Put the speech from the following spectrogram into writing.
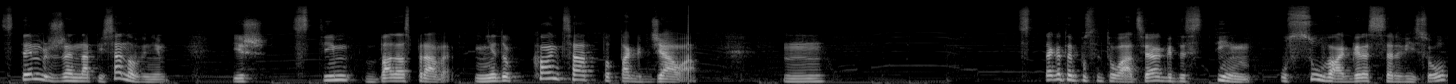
z tym, że napisano w nim, iż Steam bada sprawę. Nie do końca to tak działa. Mm. Z tego typu sytuacja, gdy Steam usuwa grę z serwisu,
